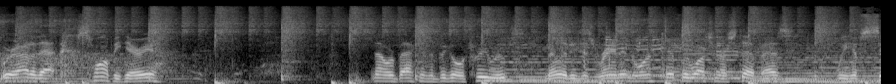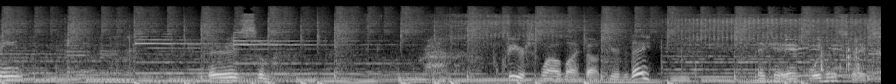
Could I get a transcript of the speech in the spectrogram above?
We're out of that swampy area. Now we're back in the big old tree roots. Melody just ran into one, carefully watching our step. As we have seen, there is some fierce wildlife out here today, aka poisonous snakes.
